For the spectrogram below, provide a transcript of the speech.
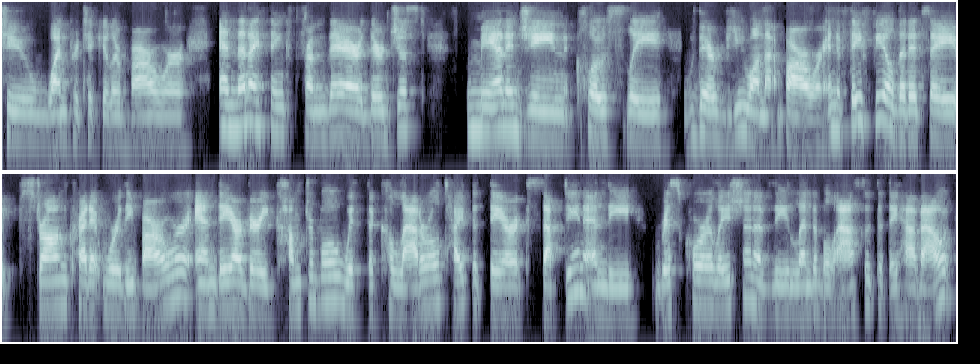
to one particular borrower. And then I think from there, they're just managing closely their view on that borrower. And if they feel that it's a strong credit worthy borrower and they are very comfortable with the collateral type that they are accepting and the risk correlation of the lendable asset that they have out,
